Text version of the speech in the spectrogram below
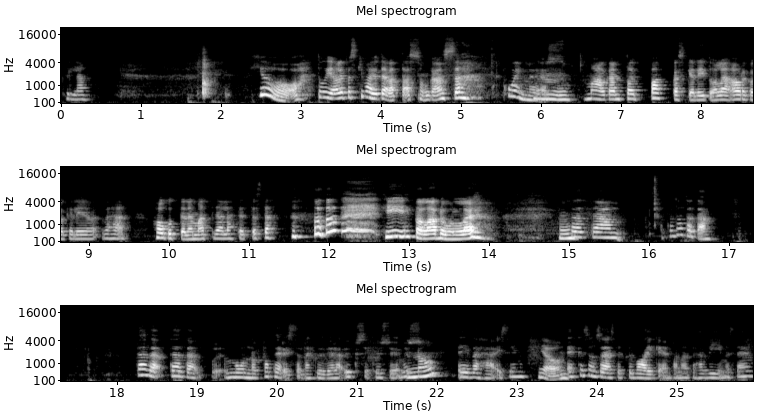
kyllä. Joo, Tuija, olipas kiva jutella taas sun kanssa. Kuin myös. Mm. Mä alkan toi pakkaskeli tuolla ja aurinkokeli vähän houkuttelemaan, että pitää lähteä tästä hiihtoladulle. Mm. Tota, tota, tota. Täältä, täältä mun paperissa näkyy vielä yksi kysymys. No? Ei vähäisin. Joo. Ehkä se on säästetty vaikeimpana tähän viimeiseen.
